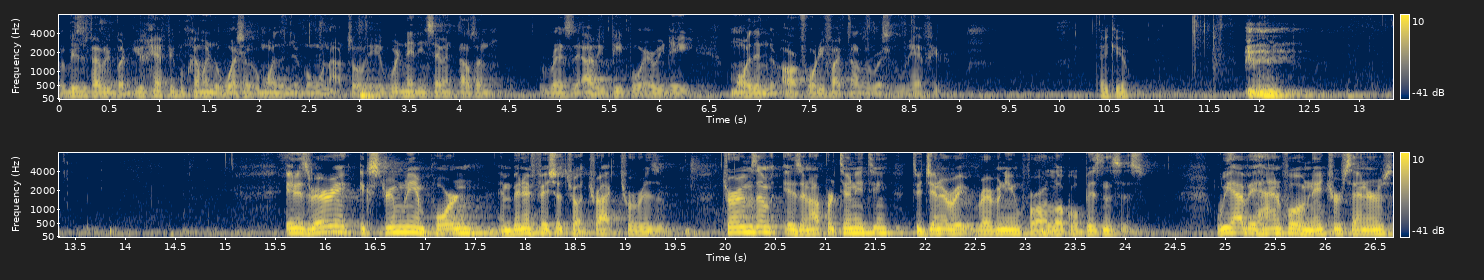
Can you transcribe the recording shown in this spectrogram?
or visit family, but you have people coming to Weslaco more than they're going out. So we're netting 7,000 resident, I mean, people every day, more than our 45,000 residents we have here. Thank you. It is very extremely important and beneficial to attract tourism. Tourism is an opportunity to generate revenue for our local businesses. We have a handful of nature centers,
